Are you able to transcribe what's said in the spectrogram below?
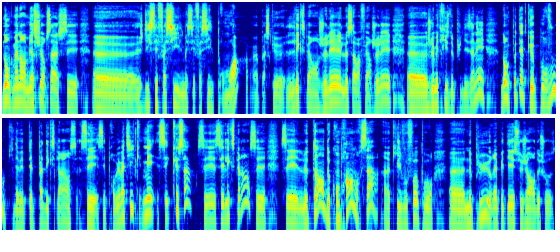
Donc maintenant, bien sûr, ça, c'est, euh, je dis c'est facile, mais c'est facile pour moi euh, parce que l'expérience je l'ai, le savoir-faire je l'ai, euh, je le maîtrise depuis des années. Donc peut-être que pour vous qui n'avez peut-être pas d'expérience, c'est, problématique, mais c'est que ça, c'est, l'expérience, c'est, le temps de comprendre ça qu'il vous faut pour ne plus répéter ce genre de choses.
